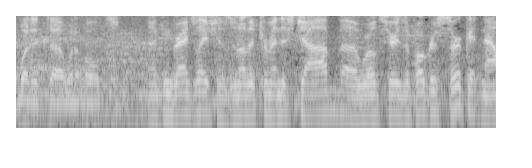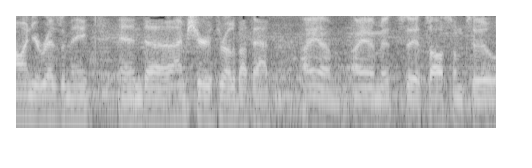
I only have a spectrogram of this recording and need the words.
what it uh, what it holds. Uh, congratulations, another tremendous job. Uh, World Series of Poker circuit now on your resume, and uh, I'm sure you're thrilled about that. I am. I am. It's it's awesome to,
